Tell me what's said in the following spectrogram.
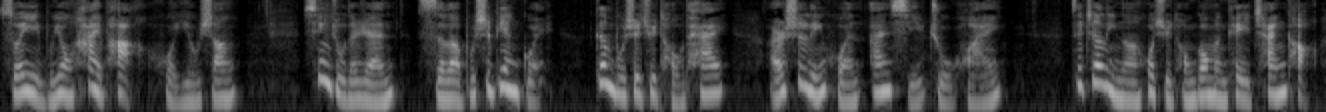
所以不用害怕或忧伤。信主的人。死了不是变鬼，更不是去投胎，而是灵魂安息主怀。在这里呢，或许童工们可以参考《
